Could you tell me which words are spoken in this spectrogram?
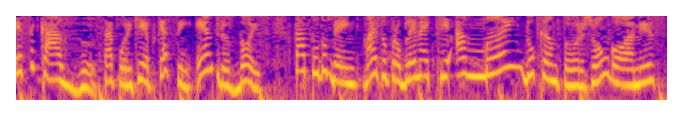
esse caso. Sabe por quê? Porque assim, entre os dois tá tudo bem, mas o problema é que a mãe do cantor João Gomes,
